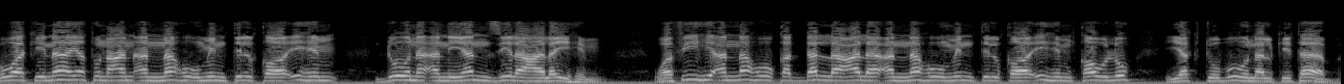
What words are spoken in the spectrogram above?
هو كناية عن أنه من تلقائهم دون أن ينزل عليهم وفيه أنه قد دل على أنه من تلقائهم قوله يكتبون الكتاب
